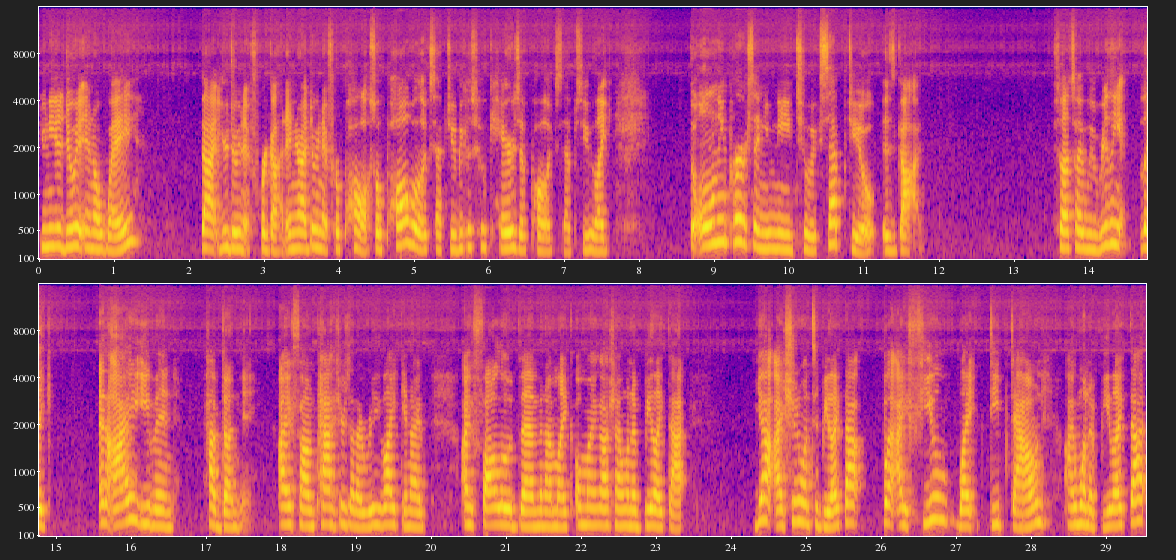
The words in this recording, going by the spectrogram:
you need to do it in a way that you're doing it for God and you're not doing it for Paul. So Paul will accept you because who cares if Paul accepts you? Like the only person you need to accept you is God. So that's why we really like and I even have done it. I found pastors that I really like and I've I followed them and I'm like, "Oh my gosh, I want to be like that." Yeah, I should want to be like that, but I feel like deep down I want to be like that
